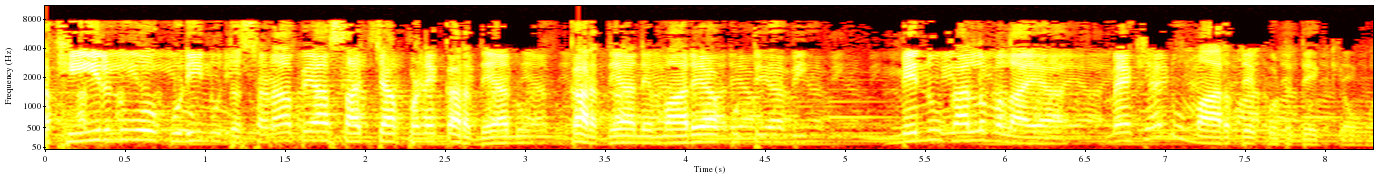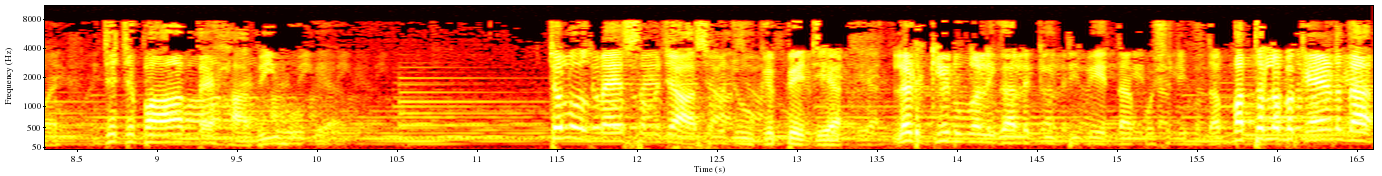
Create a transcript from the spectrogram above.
ਅਖੀਰ ਨੂੰ ਉਹ ਕੁੜੀ ਨੂੰ ਦੱਸਣਾ ਪਿਆ, ਸੱਚ ਆਪਣੇ ਘਰਦਿਆਂ ਨੂੰ, ਘਰਦਿਆਂ ਨੇ ਮਾਰਿਆ, ਕੁੱਟਿਆ ਵੀ। ਮੈਨੂੰ ਕੱਲ ਮਲਾਇਆ ਮੈਂ ਕਿਹਾ, ਇਹਨੂੰ ਮਾਰਦੇ ਕੁੱਟਦੇ ਕਿਉਂ ਐ? ਜਜ਼ਬਾਤ ਹੈ ਹਾਵੀ ਹੋ ਗਿਆ। ਚਲੋ, ਮੈਂ ਸਮਝਾ ਸਮਝੂ ਕੇ ਭੇਜਿਆ। ਲੜਕੀ ਨੂੰ ਵਾਲੀ ਗੱਲ ਕੀਤੀ ਵੀ ਇਦਾਂ ਕੁਝ ਨਹੀਂ ਹੁੰਦਾ। ਮਤਲਬ ਕਹਿਣ ਦਾ,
